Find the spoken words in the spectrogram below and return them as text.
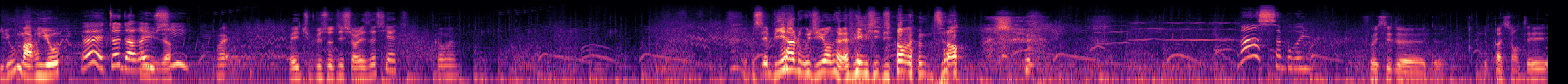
Il est où Mario? Ouais Todd a Ah, réussi. Mais tu peux sauter sur les assiettes quand même. C'est bien Luigi, on a la même idée en même temps. Mince ça brûle. Faut essayer de, de, de patienter.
